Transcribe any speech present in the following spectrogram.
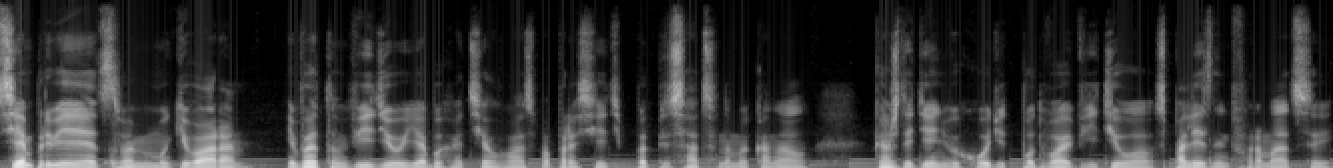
Всем привет, с вами Мугивара. И в этом видео я бы хотел вас попросить подписаться на мой канал. Каждый день выходит по два видео с полезной информацией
